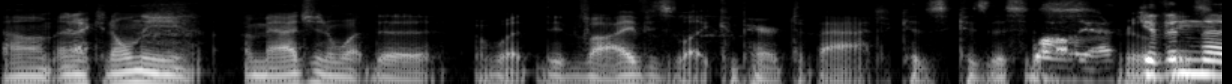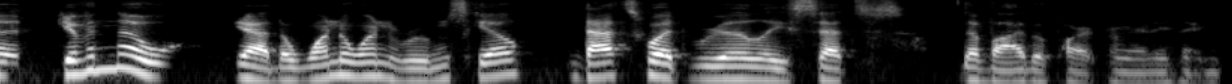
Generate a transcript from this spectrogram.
Um, and I can only imagine what the what the Vive is like compared to that, because this is Well, yeah. really given basic. the given the yeah the one to one room scale, that's what really sets the Vive apart from anything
